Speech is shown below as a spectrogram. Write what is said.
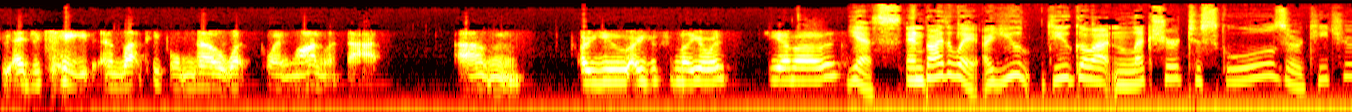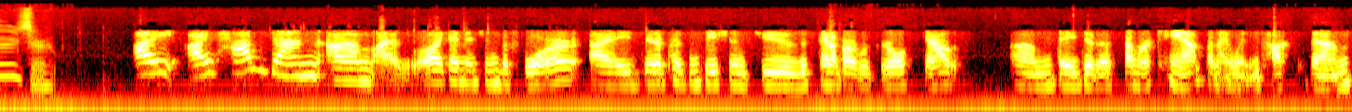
to educate and let people know what's going on with that. Um, are you are you familiar with GMOs? yes. And by the way, are you do you go out and lecture to schools or teachers or I I have done um, I, like I mentioned before. I did a presentation to the Santa Barbara Girl Scouts. Um, they did a summer camp, and I went and talked to them.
